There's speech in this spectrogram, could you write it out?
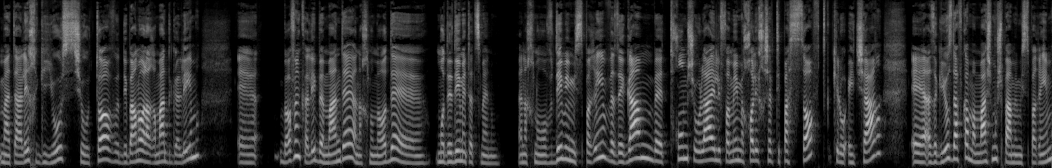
מהתהליך גיוס שהוא טוב, דיברנו על הרמת גלים, אה, באופן כללי במאנדי אנחנו מאוד אה, מודדים את עצמנו. אנחנו עובדים עם מספרים, וזה גם בתחום שאולי לפעמים יכול להיחשב טיפה סופט, כאילו HR, אז הגיוס דווקא ממש מושפע ממספרים.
